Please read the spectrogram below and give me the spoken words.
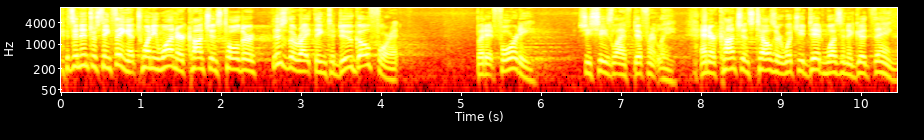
It's an interesting thing. At 21, her conscience told her, This is the right thing to do, go for it. But at 40, she sees life differently. And her conscience tells her what you did wasn't a good thing.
